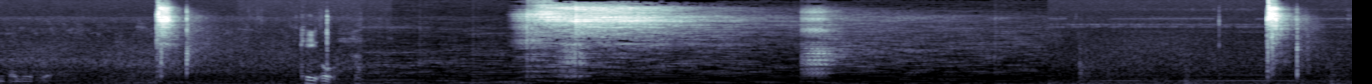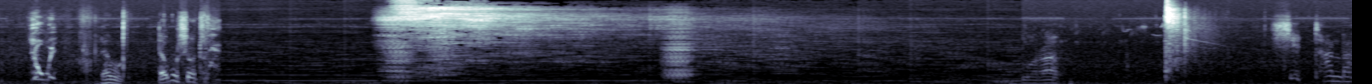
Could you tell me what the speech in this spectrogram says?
KO. KO. Double, double shot. Bora. Shit, thunder.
